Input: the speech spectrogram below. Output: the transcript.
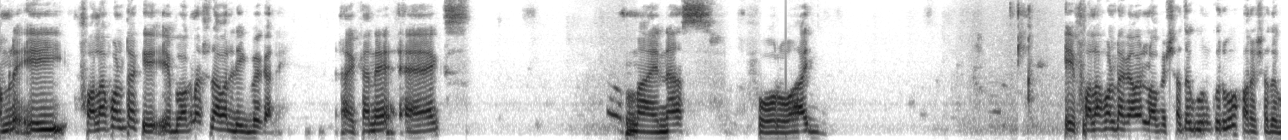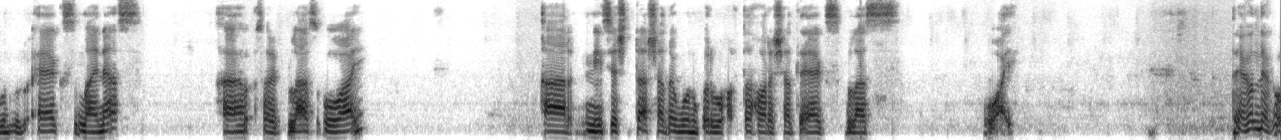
আমরা এই ফলাফলটাকে এই ভগ্নাংশটা আবার লিখব এখানে। এখানে এক্স মাইনাস ফোর ওয়াই এই ফলাফলটাকে আমরা লবের সাথে গুণ করব হরের সাথে গুণ করব। X minus sorry plus y আর নিচেরটার সাথে গুণ করব অর্থাৎ হরের সাথে এক্স প্লাস ওয়াই তো এখন দেখো,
